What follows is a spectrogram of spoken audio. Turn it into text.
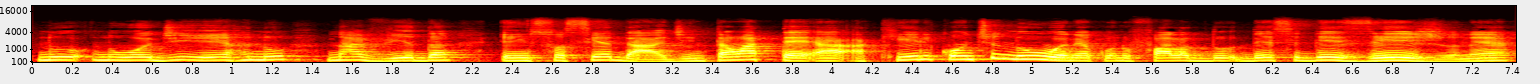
no, no odierno, na vida em sociedade. Então até aqui ele continua, né, quando fala do, desse desejo, né?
